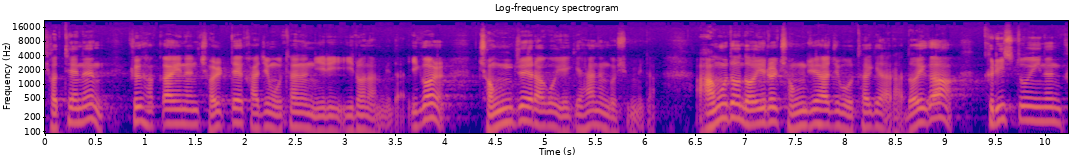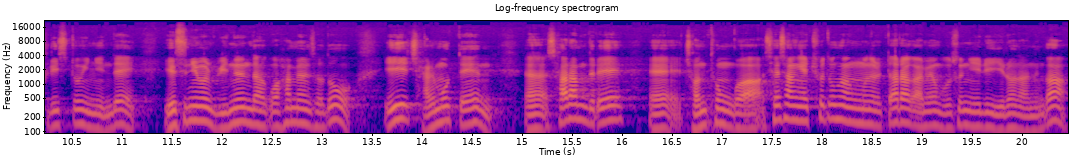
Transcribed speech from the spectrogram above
곁에는 그 가까이는 절대 가지 못하는 일이 일어납니다. 이걸 정죄라고 얘기하는 것입니다. 아무도 너희를 정죄하지 못하게 하라. 너희가 그리스도인은 그리스도인인데 예수님을 믿는다고 하면서도 이 잘못된 사람들의 전통과 세상의 초등학문을 따라가면 무슨 일이 일어나는가?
